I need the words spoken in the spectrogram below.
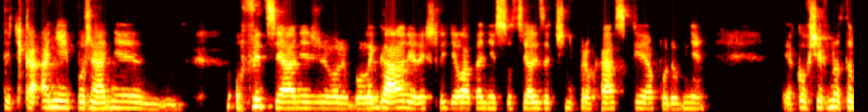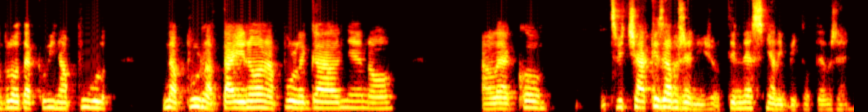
teďka ani pořádně oficiálně, že jo, nebo legálně nešli dělat ani socializační procházky a podobně. Jako všechno to bylo takový napůl, napůl na tajno, napůl legálně, no. Ale jako cvičáky zavřený, že ty nesměly být otevřený.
